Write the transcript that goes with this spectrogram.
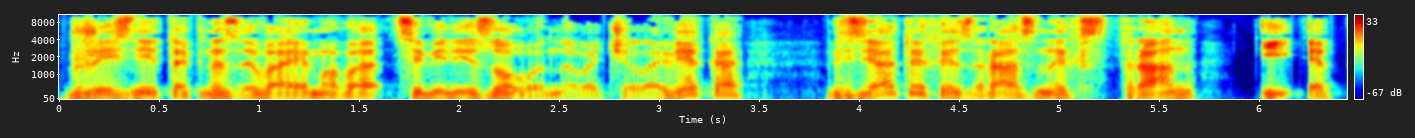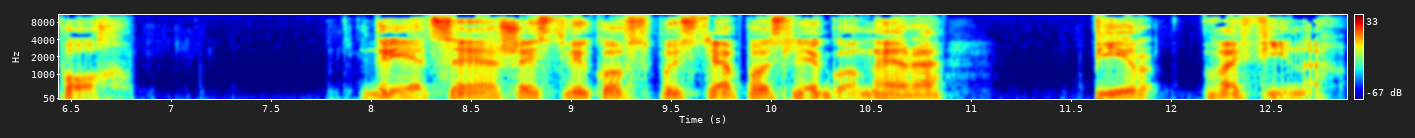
в жизни так называемого цивилизованного человека, взятых из разных стран и эпох. Греция, шесть веков спустя после Гомера, пир в Афинах.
